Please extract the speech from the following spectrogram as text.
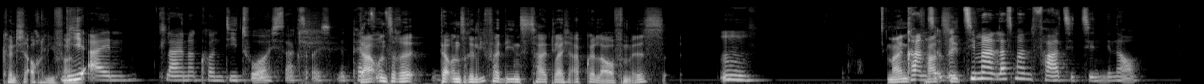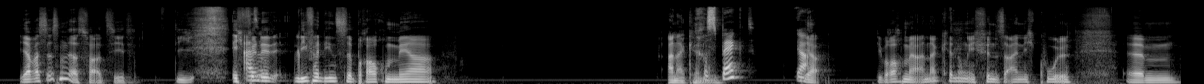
Könnte ich auch liefern. Wie ein kleiner Konditor, ich sag's euch. Mit Petsy. da unsere, da unsere Lieferdienstzeit gleich abgelaufen ist, mm. mein Kannst, Fazit. Zieh mal, lass mal ein Fazit ziehen, genau. Ja, was ist denn das Fazit? Die, ich also, finde, Lieferdienste brauchen mehr Anerkennung. Respekt? Ja. Ja. Die brauchen mehr Anerkennung. Ich finde es eigentlich cool, ähm,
